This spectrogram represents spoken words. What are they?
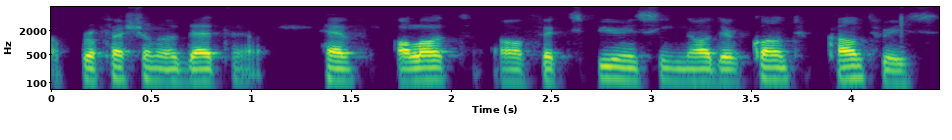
a professional that have a lot of experience in other countries.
